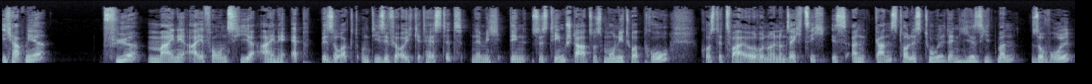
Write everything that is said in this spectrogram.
Ich habe mir für meine iPhones hier eine App besorgt und diese für euch getestet, nämlich den Systemstatus Monitor Pro. Kostet 2,69 Euro, ist ein ganz tolles Tool, denn hier sieht man sowohl,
